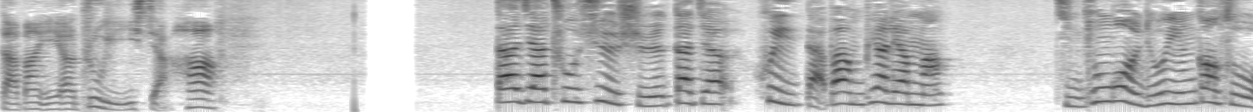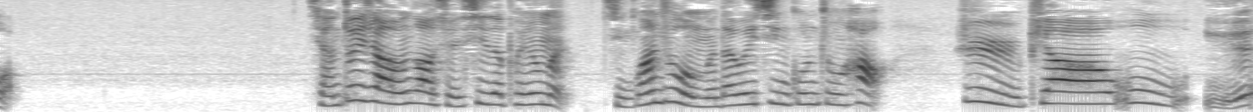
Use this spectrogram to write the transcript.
打扮也要注意一下哈。大家出去时，大家会打扮漂亮吗？请通过留言告诉我。想对照文稿学习的朋友们，请关注我们的微信公众号“日飘物语”。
